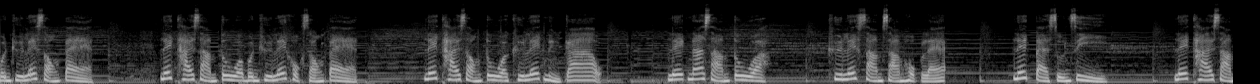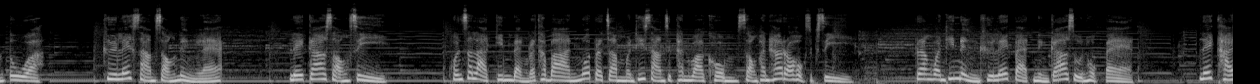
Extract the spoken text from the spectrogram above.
บนคือเลข 28 เลขท้าย 3 ตัวบนคือเลข 628 เลขท้าย 2 ตัวคือเลข 19 เลขหน้า 3 ตัว คือเลข 336 และ เลข 804 เลขท้าย 3 ตัว คือเลข 321 และ เลข 924 ผลสลากกินแบ่งรัฐบาลงวดประจำวันที่ 30 ธันวาคม 2564 รางวัลที่ 1 คือเลข 819068 เลขท้าย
